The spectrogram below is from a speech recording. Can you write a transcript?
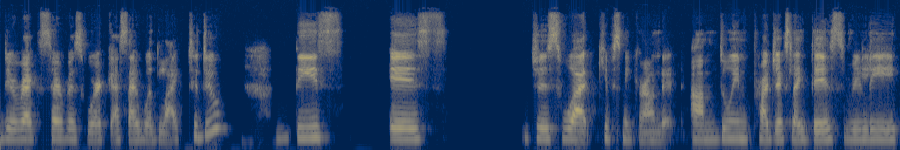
direct service work as I would like to do, this is just what keeps me grounded. Um, doing projects like this really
